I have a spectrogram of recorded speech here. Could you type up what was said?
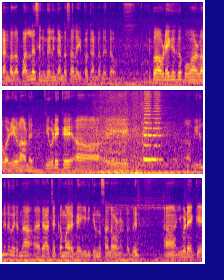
കണ്ടതാണ് പല സിനിമയിലും കണ്ട സ്ഥലം ഇപ്പോൾ കണ്ടത് കേട്ടോ. ഇപ്പോൾ അവിടേക്കൊക്കെ പോകാനുള്ള വഴികളാണ്. ഇവിടെയൊക്കെ ഈ വിരുന്നിന് വരുന്ന രാജാക്കന്മാരൊക്കെ ഇരിക്കുന്ന സ്ഥലമാണ് കേട്ടത് ഇവിടെയൊക്കെ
